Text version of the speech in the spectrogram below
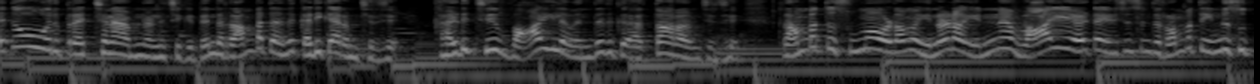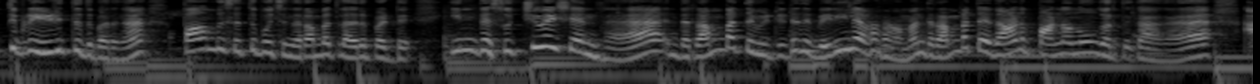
ஏதோ ஒரு பிரச்சனை அப்படின்னு நினச்சிக்கிட்டு இந்த ரம்பத்தை வந்து கடிக்க ஆரம்பிச்சிருச்சு. கடிச்சு வாயில் வந்து அதுக்கு ரத்தம் ஆரம்பிச்சிருச்சு. ரம்பத்தை சும்மா விடாம என்னடா என்ன வாயை ஏட்ட இடிச்சு இந்த ரம்பத்தை இன்னும் சுற்றி இப்படி இழுத்துது பாருங்க. பாம்பு செத்து போச்சு இந்த ரம்பத்தில் அறுபட்டு. இந்த சுச்சுவேஷனில் இந்த ரம்பத்தை விட்டுட்டு அது வெளியில் வராமல் அந்த ரம்பத்தை ஏதாவது பண்ணணுங்கிறதுக்காக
